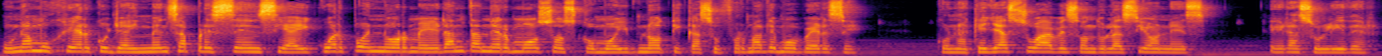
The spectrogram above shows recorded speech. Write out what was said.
una mujer cuya inmensa presencia y cuerpo enorme eran tan hermosos como hipnótica su forma de moverse, con aquellas suaves ondulaciones, era su líder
